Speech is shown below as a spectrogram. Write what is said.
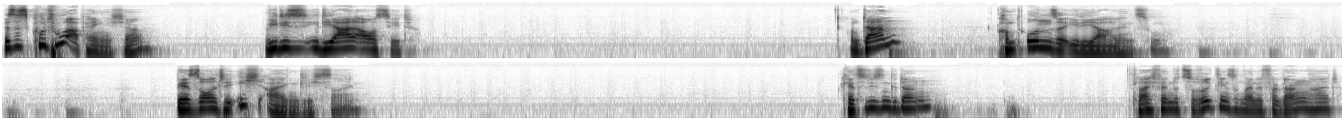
das ist kulturabhängig, ja? Wie dieses Ideal aussieht. Und dann kommt unser Ideal hinzu. Wer sollte ich eigentlich sein? Kennst du diesen Gedanken? Vielleicht, wenn du zurückgehst an deine Vergangenheit.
